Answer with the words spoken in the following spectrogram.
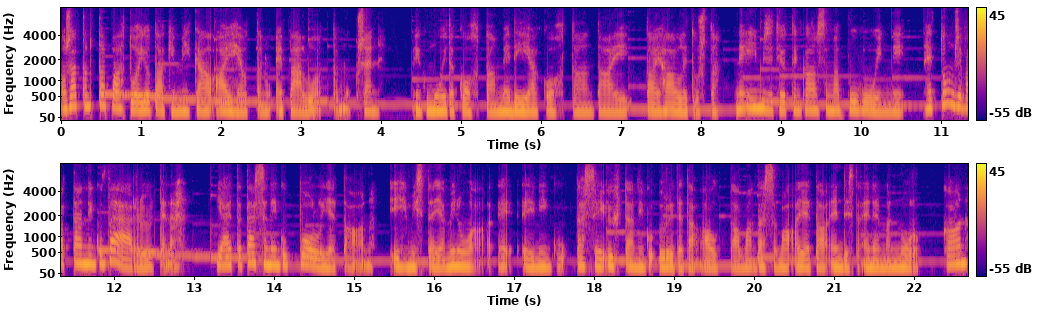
On saattanut tapahtua jotakin, mikä on aiheuttanut epäluottamuksen niin kuin muita kohtaan, mediaa kohtaan tai, tai hallitusta. Ne ihmiset, joiden kanssa mä puhuin, niin he tunsivat tämän niin kuin vääryytenä ja että tässä niin kuin poljetaan ihmistä ja minua ei, ei niin kuin, tässä ei yhtään niin kuin yritetä auttaa, vaan tässä vaan ajetaan entistä enemmän nurkkaan.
